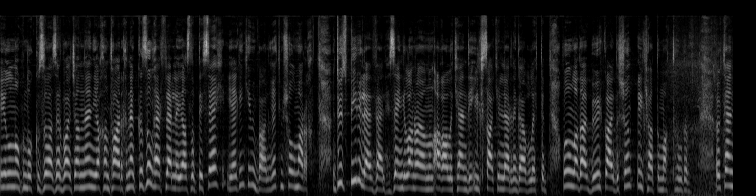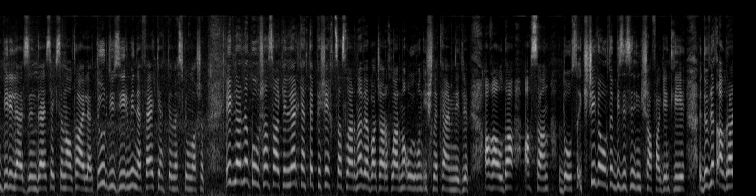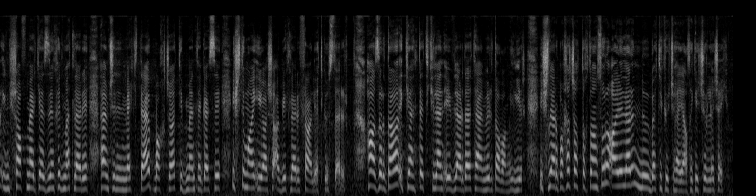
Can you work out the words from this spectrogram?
İyulun 19-u Azərbaycanın ən yaxın tarixinə qızıl hərflərlə yazılıb desək, yəqin ki, mübaliğ etmiş olmarıq. Düz bir il əvvəl Zəngilan rayonunun Ağalı kəndi ilk sakinlərini qəbul etdi. Bununla da böyük qaydışın ilk addım atıldı. Ötən bir il ərzində 86 ailə 420 nəfər kənddə məskunlaşıb. Evlərinə qovuşan sakinlər kənddə peşə ixtisaslarına və bacarıqlarına uyğun işlə təmin edilib. Ağalıda Asan, DOS, Kiçik və Orta Biznesin İnkişaf Agentliyi, Dövlət Aqrar İnkişaf Mərkəzinin xidmətləri, həmçinin məktəb, bağça, tibb məntəqəsi, ictimai iaşə obyektləri fəaliyyət göstərir. Hazırda kənddə tikilən evlərdə təmir davam edir. İşlər başa çatdıqdan sonra ailələrin növbəti köçü həyata keçiriləcək.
